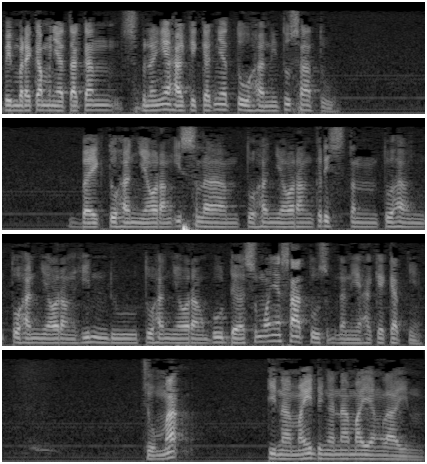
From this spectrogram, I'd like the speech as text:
Tapi mereka menyatakan sebenarnya hakikatnya Tuhan itu satu. Baik Tuhannya orang Islam, Tuhannya orang Kristen, Tuhan Tuhannya orang Hindu, Tuhannya orang Buddha, semuanya satu sebenarnya hakikatnya. Cuma dinamai dengan nama yang lain.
